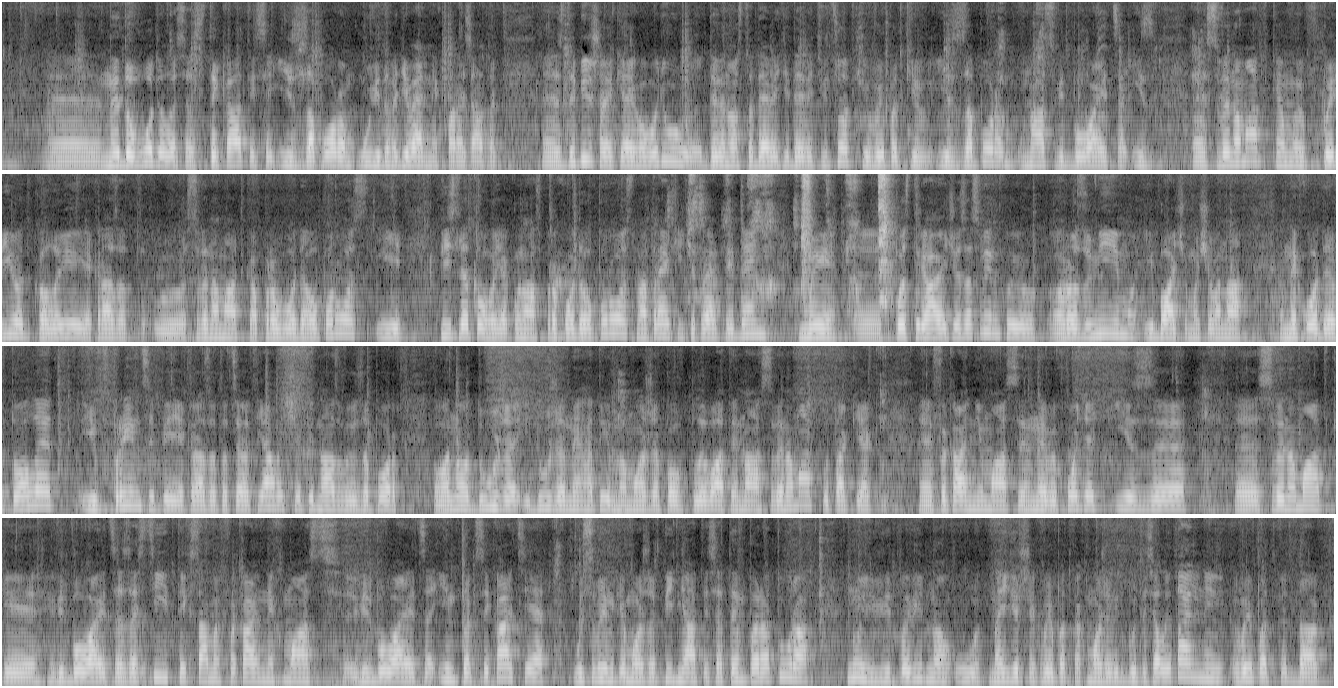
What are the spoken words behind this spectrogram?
не доводилося стикатися із запором у відгодівельних поросяток. Е, Здебільшого, як я й говорю, 99,9% випадків із запором у нас відбувається із е, свиноматками в період, коли якраз от е, свиноматка проводить опороз, і після того, як у нас проходить опороз, на третій, четвертий день ми, е, спостерігаючи за свинкою, розуміємо і бачимо, що вона не ходить в туалет. І в принципі, якраз от оце от явище під назвою запор, воно дуже і дуже негативно може повпливати на свиноматку, так як е, фекальні маси не виходять із е, е, свиноматки, відбувається застій тих самих фекальних мас, відбувається інтоксикація, у свинки може піднятися температура. Ну і відповідно у найгірших випадках може відбутися летальний випадок.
